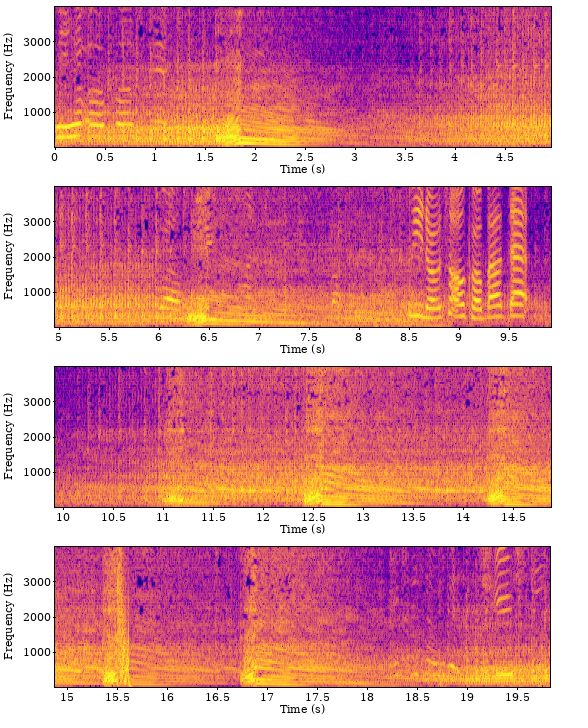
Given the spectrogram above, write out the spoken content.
We don't talk about that. Actually sounds a bit juicy.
